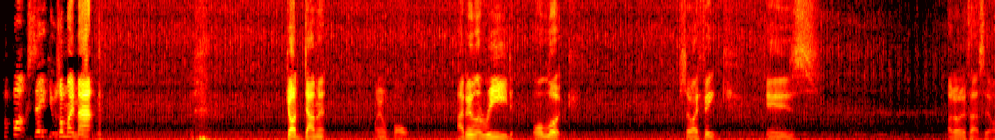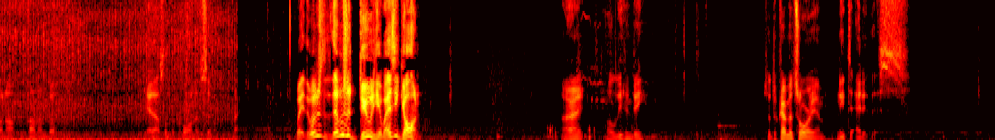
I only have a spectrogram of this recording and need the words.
For fuck's sake, it was on my map! God damn it. My own fault. I didn't read or look. So I think is I don't know if that's it or not. I can't remember. Yeah, that's on the corner. So right. Wait, there was there was a dude here. Where's he gone? All right, I'll leave him be. So the crematorium. Need to edit this.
